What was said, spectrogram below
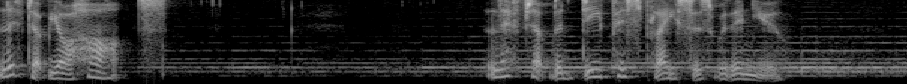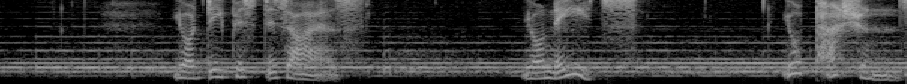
Lift up your hearts. Lift up the deepest places within you. Your deepest desires, your needs, your passions,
